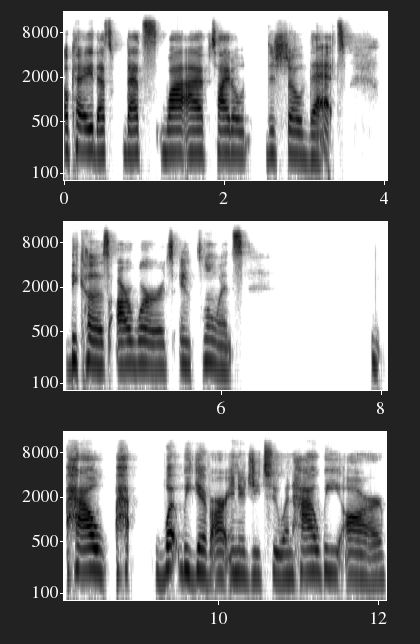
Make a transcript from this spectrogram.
Okay, that's that's why I've titled the show that because our words influence how, how what we give our energy to and how we are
